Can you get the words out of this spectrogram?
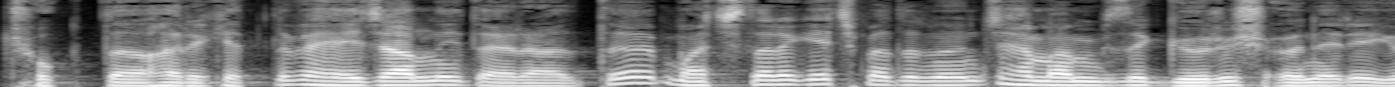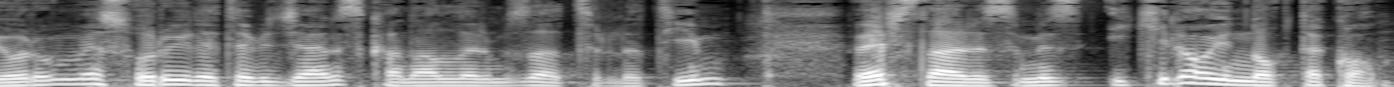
çok daha hareketli ve heyecanlıydı herhalde. Maçlara geçmeden önce hemen bize görüş, öneri, yorum ve soru iletebileceğiniz kanallarımızı hatırlatayım. Web site adresimiz ikilioyun.com.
